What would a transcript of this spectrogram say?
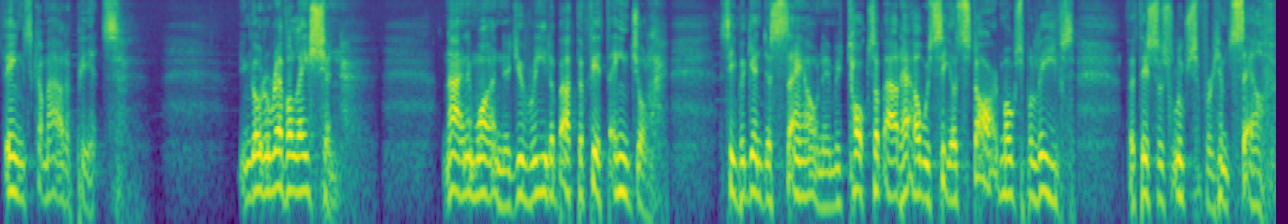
Things come out of pits. You can go to Revelation 9 and 1, and you read about the fifth angel as he began to sound, and he talks about how we see a star. Most believes that this is Lucifer himself,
